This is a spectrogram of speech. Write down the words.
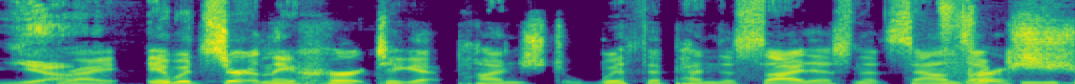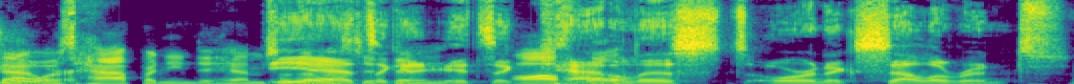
Yeah. Right. It would certainly hurt to get punched with appendicitis, and it sounds For like he, that was happening to him. So that yeah, it's like a it's a awful. catalyst or an accelerant,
